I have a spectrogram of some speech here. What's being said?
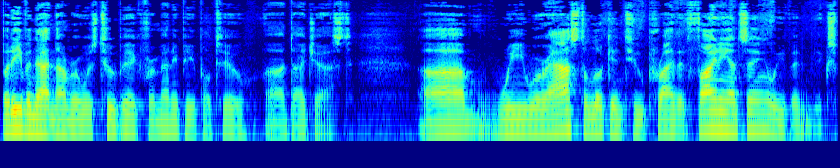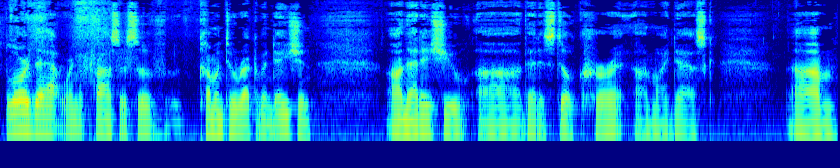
but even that number was too big for many people to uh, digest. Um, we were asked to look into private financing. We've explored that. We're in the process of coming to a recommendation on that issue uh, that is still current on my desk. Um,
